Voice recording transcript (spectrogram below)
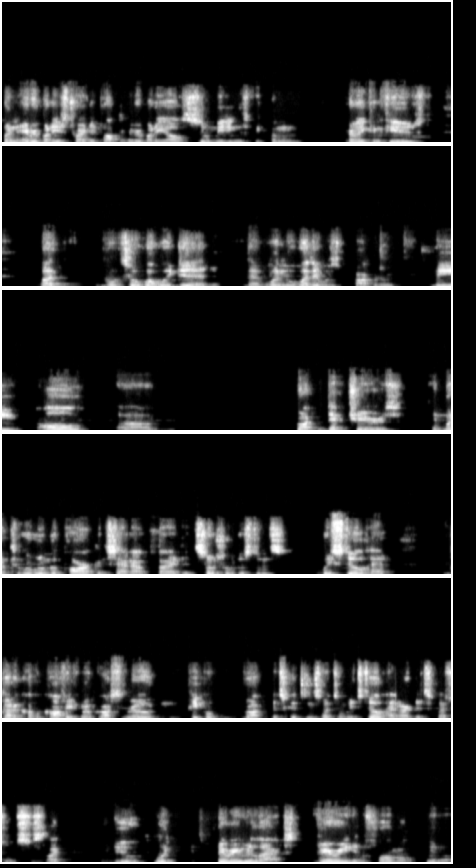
when everybody is trying to talk to everybody else, Zoom meetings become fairly confused. But so what we did that when the weather was proper, we all uh, brought deck chairs and went to Wahroonga Park and sat outside at social distance. We still had got a cup of coffee from across the road, and people brought biscuits and such, and we still had our discussions just like we do. Would it's very relaxed, very informal. You know,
